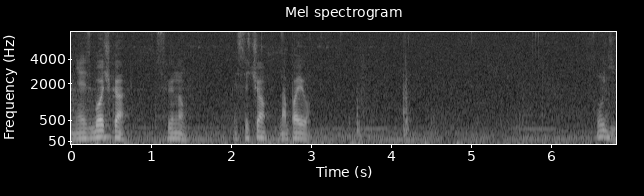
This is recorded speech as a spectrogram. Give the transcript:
У меня есть бочка с вином. Если чё, напою. Уйди.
